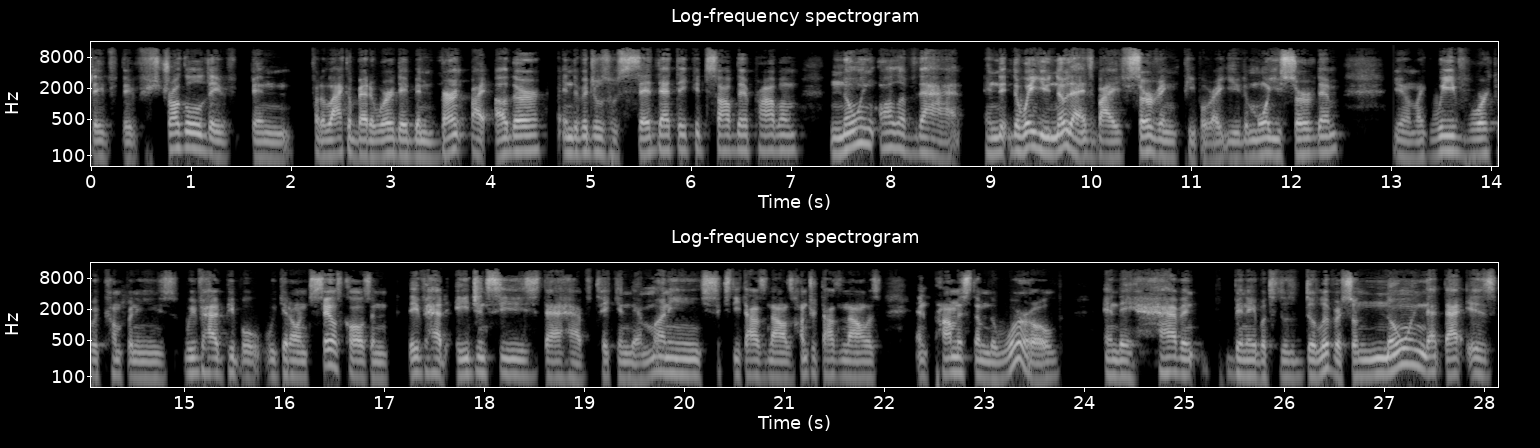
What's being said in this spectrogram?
they've, they've struggled. They've been, for the lack of a better word, they've been burnt by other individuals who said that they could solve their problem. Knowing all of that. And the way you know that is by serving people, right? You, the more you serve them, you know, like we've worked with companies, we've had people, we get on sales calls and they've had agencies that have taken their money, $60,000, $100,000 and promised them the world and they haven't been able to deliver. So knowing that that is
